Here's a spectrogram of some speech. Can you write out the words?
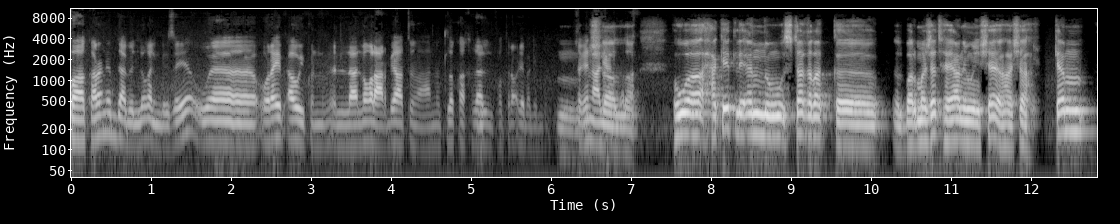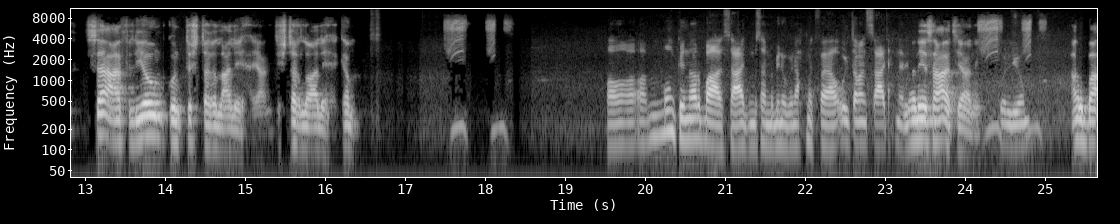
فقررنا نبدأ باللغة الإنجليزية وقريب قوي يكون اللغة العربية هنطلقها خلال فترة قريبة جدا. شغالين إن عليها. شاء الله. هو حكيت لي إنه استغرق آه، برمجتها يعني وإنشائها شهر. كم ساعة في اليوم كنت تشتغل عليها يعني تشتغلوا عليها؟ كم؟ آه، ممكن أربع ساعات مثلا ما بيني وبين أحمد فأقول ثمان ساعات إحنا ثمانية الاثنين ساعات يعني. كل يوم. أربع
